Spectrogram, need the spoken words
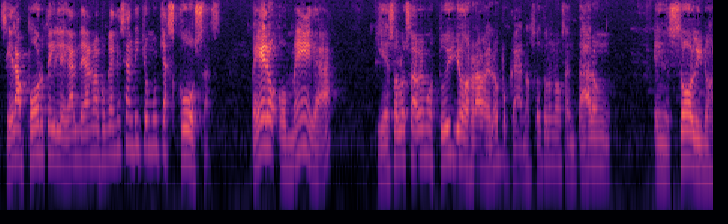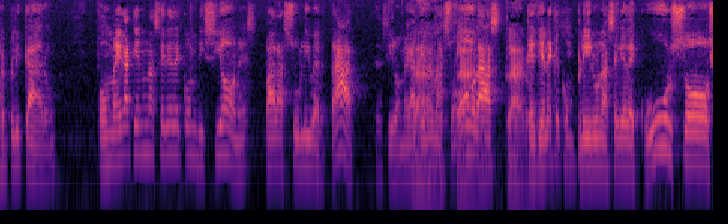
si era porte ilegal de arma, porque aquí se han dicho muchas cosas. Pero Omega, y eso lo sabemos tú y yo, Ravelo, porque a nosotros nos sentaron en sol y nos explicaron, Omega tiene una serie de condiciones para su libertad es decir, Omega tiene unas horas que tiene que cumplir una serie de cursos.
